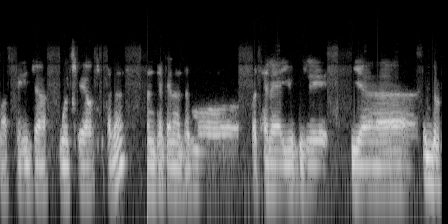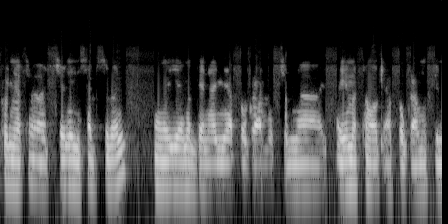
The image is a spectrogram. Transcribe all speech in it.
ማስኬጃ ወጪ ያውጥተናል። እንደገና ደግሞ በተለያዩ ጊዜ የእድርተኞቻችንን ሰብስበን የመገናኛ ፕሮግራሞች እና የመታወቂያ ፕሮግራሞችን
